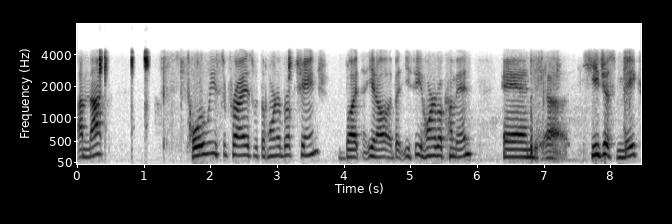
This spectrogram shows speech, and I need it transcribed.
I'm not totally surprised with the Hornibrook change, but you know, but you see Hornibrook come in and uh, he just makes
